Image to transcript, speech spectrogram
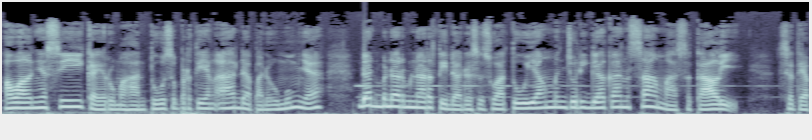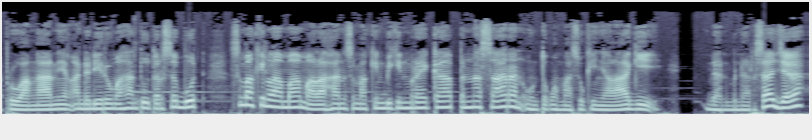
Awalnya sih kayak rumah hantu seperti yang ada pada umumnya, dan benar-benar tidak ada sesuatu yang mencurigakan sama sekali. Setiap ruangan yang ada di rumah hantu tersebut semakin lama malahan semakin bikin mereka penasaran untuk memasukinya lagi. Dan benar saja,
